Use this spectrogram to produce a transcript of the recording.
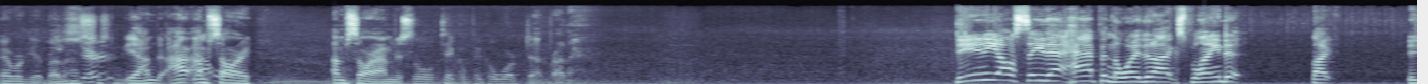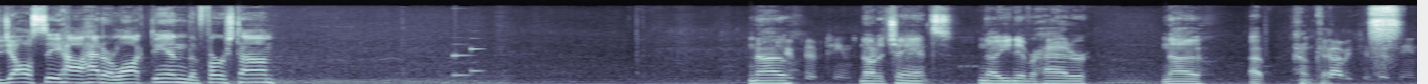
Yeah, we're good, brother. Sure? just- yeah, I'm, I, got I'm sorry. I'm sorry. I'm just a little tickle pickle worked up, brother. Did any of y'all see that happen the way that I explained it? Like, did y'all see how I had her locked in the first time? No. 215 Not a chance. No, you never had her. No. Uh, okay. Copy 215.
